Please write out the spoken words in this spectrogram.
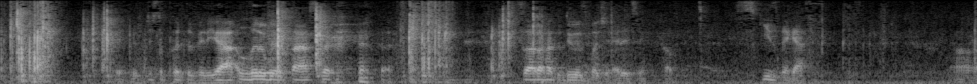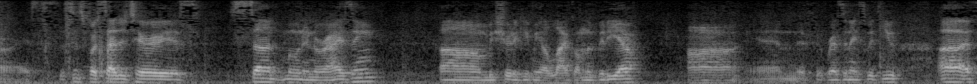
if just to put the video out a little bit faster. so I don't have to do as much editing. Oh, excuse me, guys. Alright, this is for Sagittarius sun, moon, and rising. Um, be sure to give me a like on the video. Uh, and if it resonates with you. Uh, if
